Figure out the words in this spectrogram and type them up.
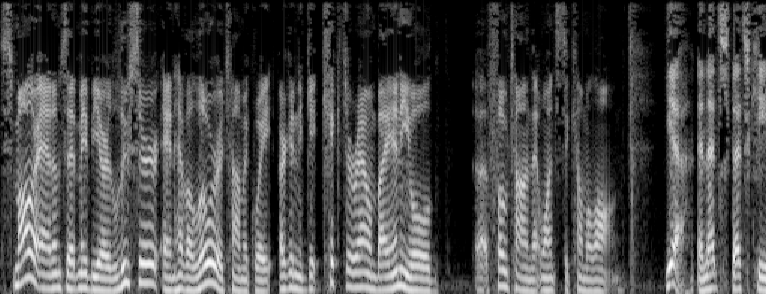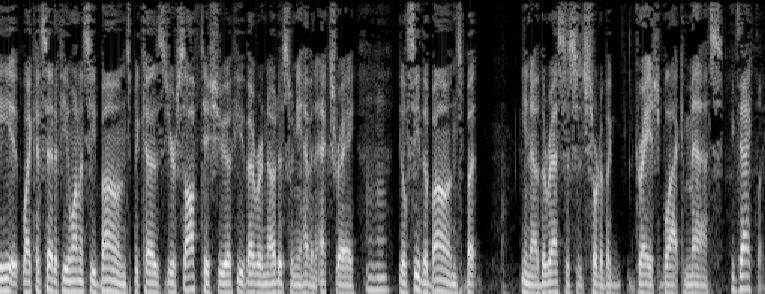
Smaller atoms that maybe are looser and have a lower atomic weight are going to get kicked around by any old uh, photon that wants to come along. Yeah, and that's that's key. Like I said, if you want to see bones, because your soft tissue, if you've ever noticed when you have an X-ray, you'll see the bones, but you know the rest is just sort of a grayish black mess. Exactly.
